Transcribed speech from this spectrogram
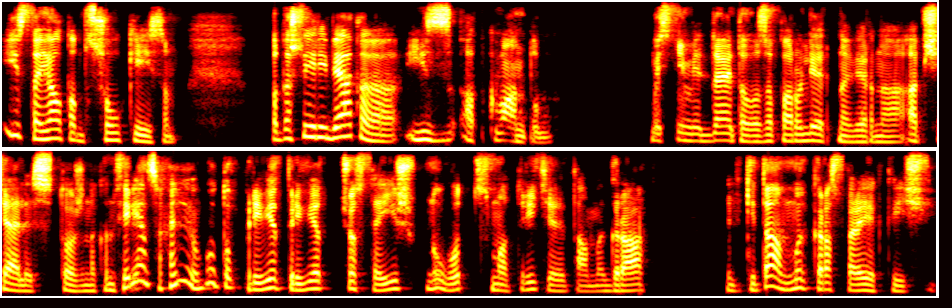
и стоял там с шоу-кейсом. Подошли ребята из AppQuantum. Мы с ними до этого за пару лет, наверное, общались тоже на конференциях. Они, вот, привет, привет, что стоишь? Ну вот, смотрите, там игра. Они такие, да, мы как раз проект ищем.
